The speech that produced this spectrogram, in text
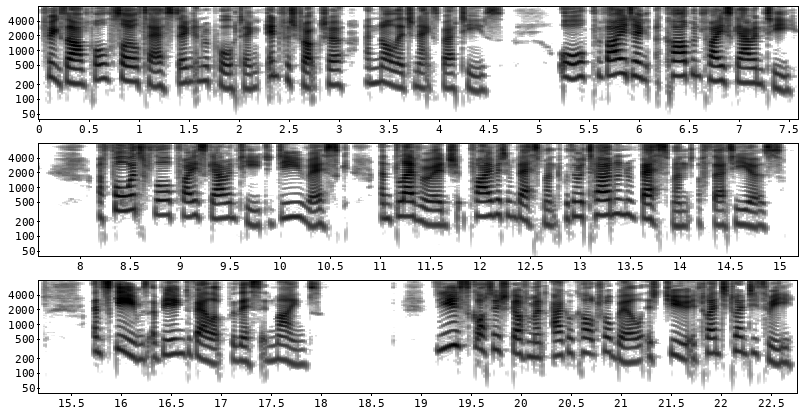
for example, soil testing and reporting, infrastructure, and knowledge and expertise. Or providing a carbon price guarantee, a forward floor price guarantee to de risk and leverage private investment with a return on investment of 30 years. And schemes are being developed with this in mind. The new Scottish Government Agricultural Bill is due in 2023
